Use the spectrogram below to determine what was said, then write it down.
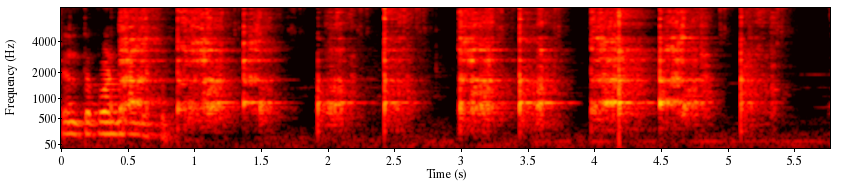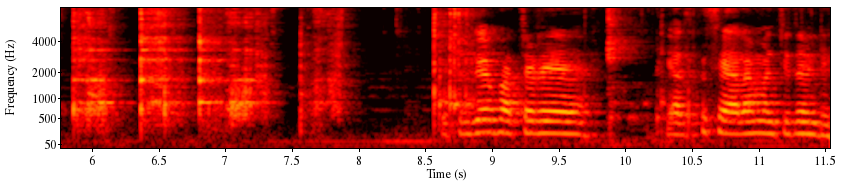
చింతపండు పులుసు. ఉసిరికాయ పచ్చడి. హెల్త్కి చాలా మంచిదండి.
